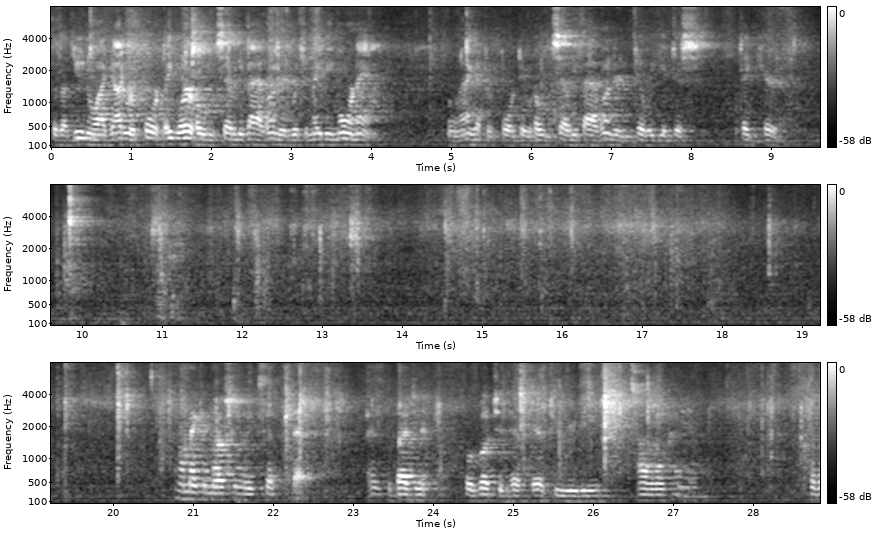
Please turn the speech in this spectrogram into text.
Because I do know, I got a report, they were holding seventy-five hundred, which it may be more now. But when I got the report, they were holding seventy-five hundred until we get this taken care of. I'll make a motion to accept that as the budget. Well, the budget has to have two readings. Oh, okay. yeah.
